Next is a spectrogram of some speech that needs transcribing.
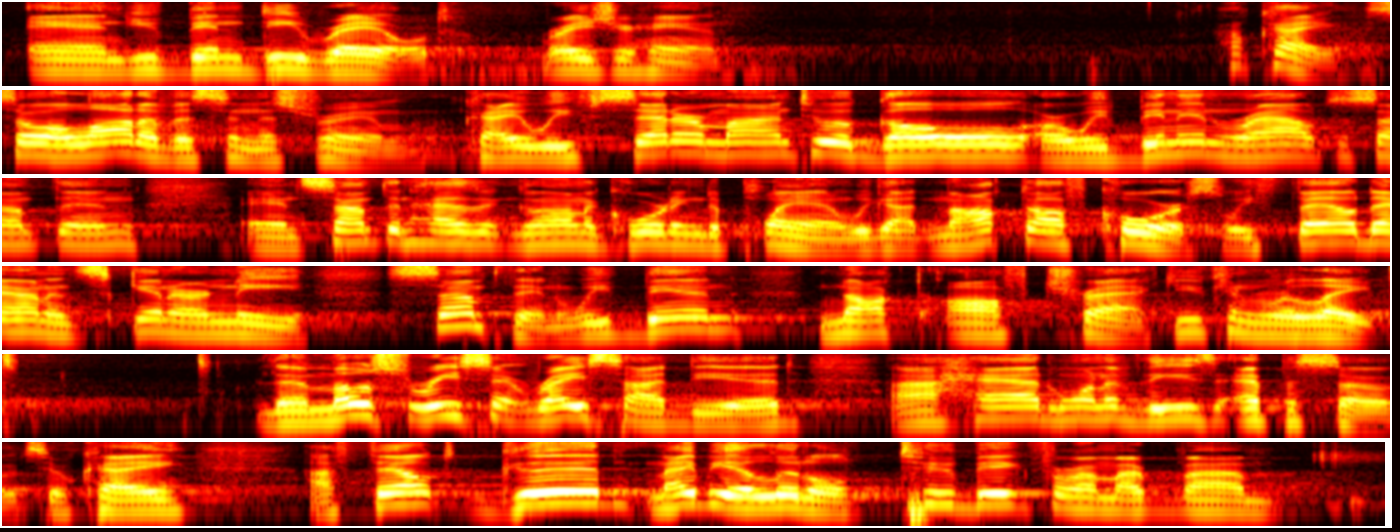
and you've been derailed? Raise your hand. Okay, so a lot of us in this room, okay, we've set our mind to a goal or we've been en route to something and something hasn't gone according to plan. We got knocked off course. We fell down and skinned our knee. Something, we've been knocked off track. You can relate. The most recent race I did, I had one of these episodes, okay? I felt good, maybe a little too big for my, my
